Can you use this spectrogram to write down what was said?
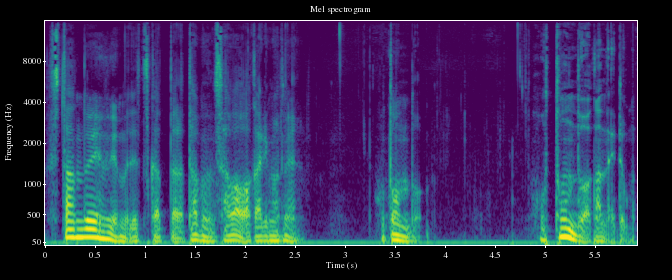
スタンド FM で使ったら多分差はわかりません。ほとんど。ほとんどわかんないと思う。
